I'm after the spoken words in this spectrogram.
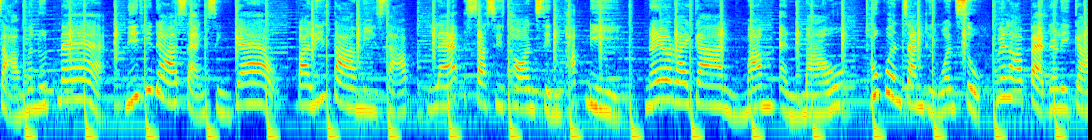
สามมนุษย์แม่ นิธิดาแสงสิงแก้ว ปาริตามีซัพ์และสัสิธรสินพักดี ในรายการมัมแอนเมาส์ทุกวันจันทร์ถึงวันศุกร์เวลา 8นาฬิกา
